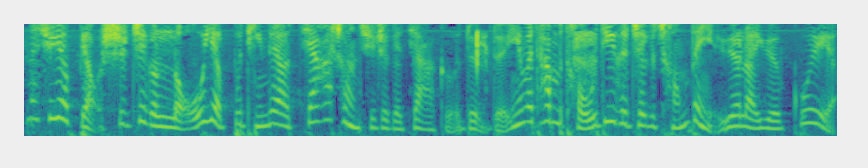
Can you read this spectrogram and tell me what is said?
那就要表示这个楼也不停的要加上去这个价格，对不对？因为他们投地的这个成本也越来越贵啊。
